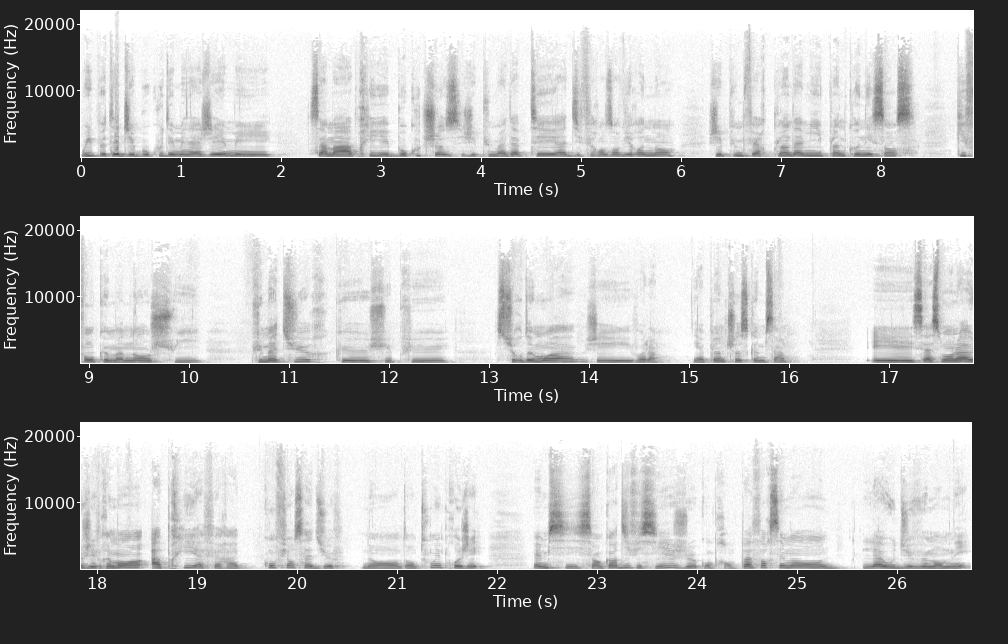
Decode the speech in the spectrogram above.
oui, peut-être j'ai beaucoup déménagé, mais ça m'a appris beaucoup de choses. J'ai pu m'adapter à différents environnements. J'ai pu me faire plein d'amis, plein de connaissances qui font que maintenant je suis plus mature, que je suis plus sûre de moi. J'ai voilà, il y a plein de choses comme ça. Et c'est à ce moment-là où j'ai vraiment appris à faire confiance à Dieu dans, dans tous mes projets, même si c'est encore difficile. Je ne comprends pas forcément là où Dieu veut m'emmener,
